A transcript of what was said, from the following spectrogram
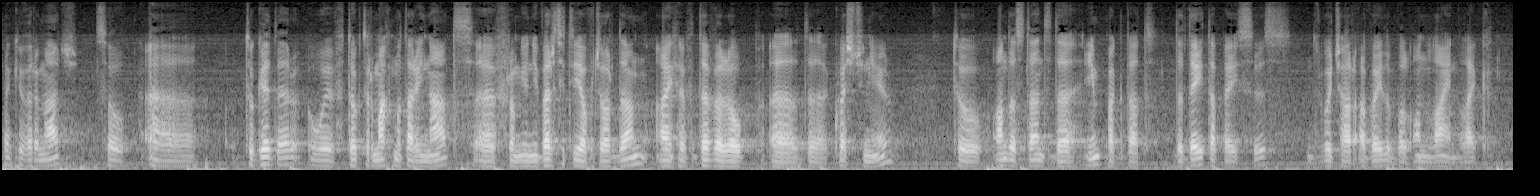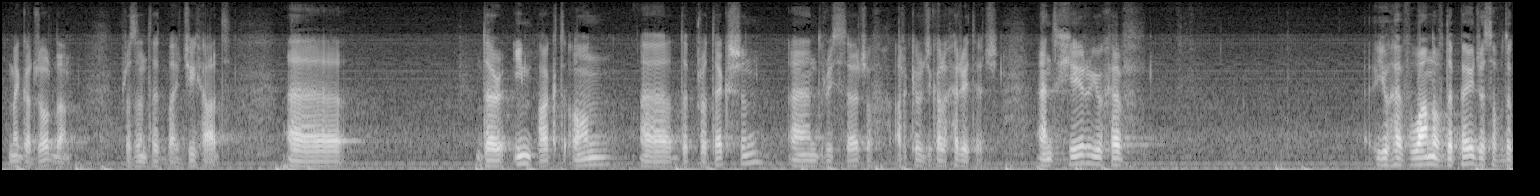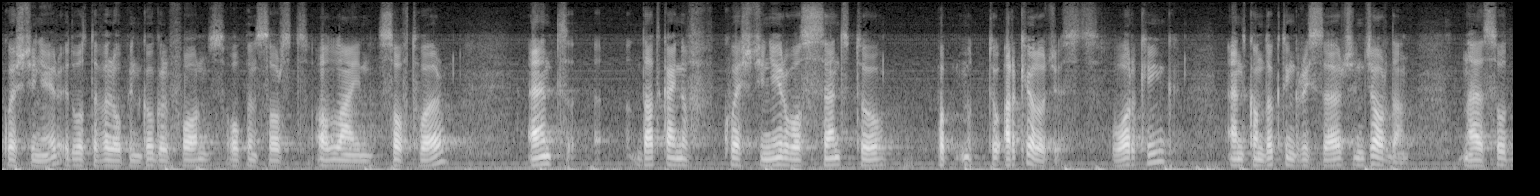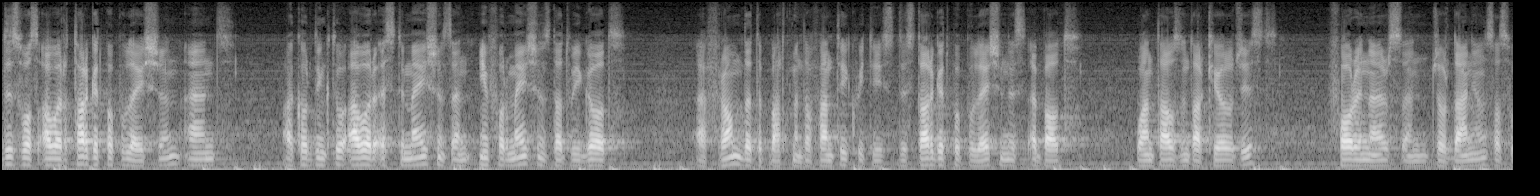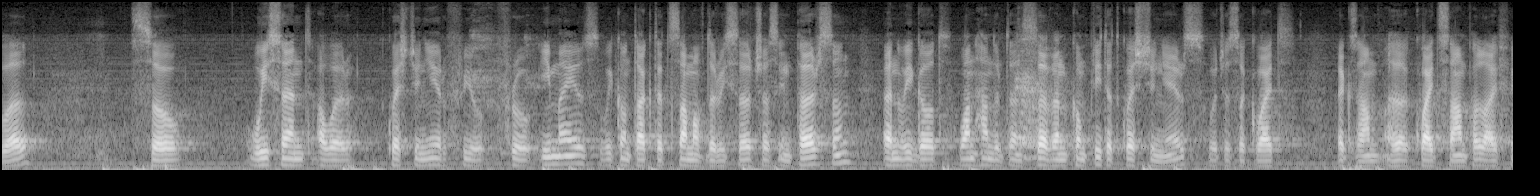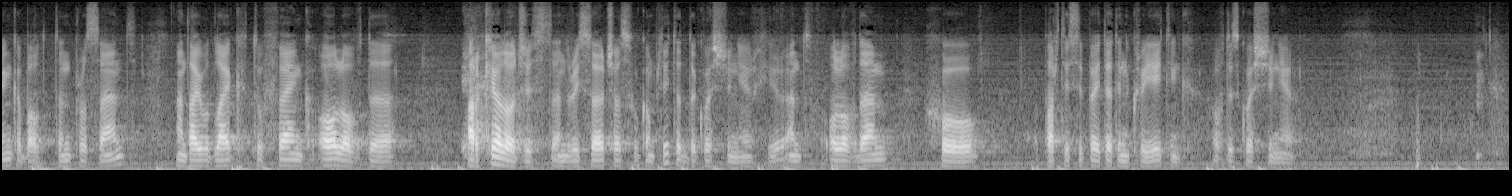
Thank you very much. So, uh, together with Dr. Mahmoud Arinat uh, from University of Jordan, I have developed uh, the questionnaire to understand the impact that the databases which are available online, like Mega Jordan, presented by Jihad, uh, their impact on uh, the protection and research of archaeological heritage. And here you have you have one of the pages of the questionnaire. It was developed in Google Forms, open sourced online software. And that kind of questionnaire was sent to, to archaeologists working and conducting research in Jordan. Uh, so this was our target population and according to our estimations and informations that we got uh, from the Department of Antiquities, this target population is about 1,000 archaeologists foreigners and Jordanians as well. So we sent our questionnaire through, through emails. We contacted some of the researchers in person, and we got 107 completed questionnaires, which is a quite, exam, uh, quite sample, I think, about 10%. And I would like to thank all of the archaeologists and researchers who completed the questionnaire here, and all of them who participated in creating of this questionnaire.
